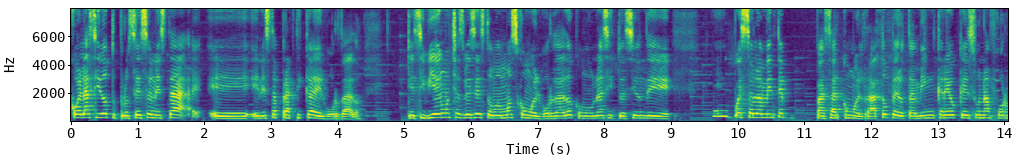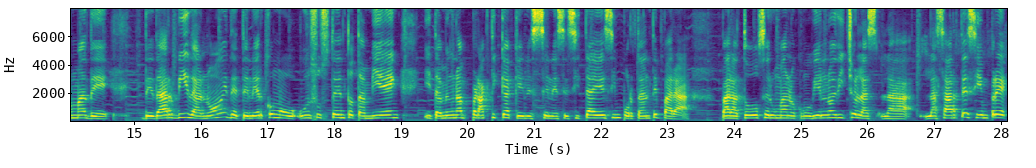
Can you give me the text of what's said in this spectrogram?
cuál ha sido tu proceso en esta, en esta práctica del bordado que si bien muchas veces tomamos como el bordado como una situación de, eh, pues solamente pasar como el rato, pero también creo que es una forma de, de, dar vida, ¿no? Y de tener como un sustento también y también una práctica que se necesita es importante para, para todo ser humano. Como bien lo he dicho, las, las artes siempre,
